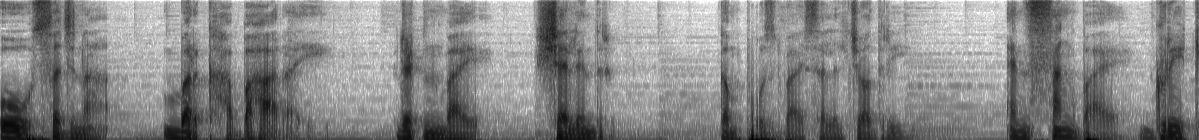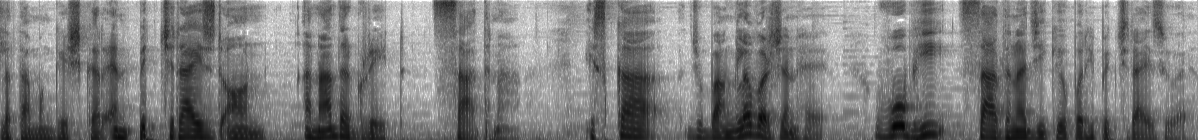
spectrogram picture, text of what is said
ओ सजना, बरखा बहार आई। Written by Shailendra composed by Salil Chowdhury and sung by great Lata Mangeshkar and picturized on another great Sadhana. इसका जो बांग्ला वर्जन है, वो भी साधना जी के ऊपर ही पिक्चराइज हुआ है।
